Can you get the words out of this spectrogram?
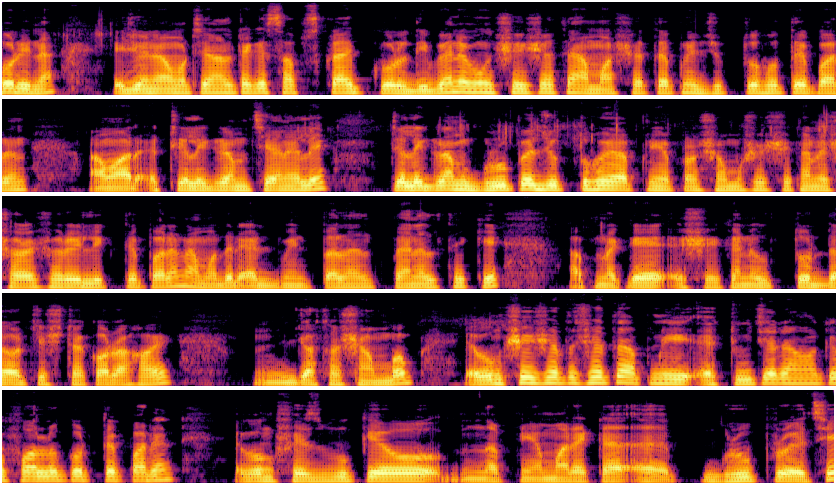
করি না। এজন্য আমার চ্যানেলটাকে সাবস্ক্রাইব করে দিবেন এবং সেই সাথে আমার সাথে আপনি যুক্ত হতে পারেন আমার টেলিগ্রাম চ্যানেলে। টেলিগ্রাম গ্রুপে যুক্ত হয়ে আপনি আপনার সমস্যা সেখানে সরাসরি লিখতে পারেন। আমাদের অ্যাডমিন প্যানেল প্যানেল থেকে আপনাকে সেখানে উত্তর দেওয়ার চেষ্টা করা হয় যথাসম্ভব এবং সেই সাথে, সাথে আপনি টুইটারে আমাকে ফলো করতে পারেন এবং ফেসবুকেও আপনি আমার একটা গ্রুপ রয়েছে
